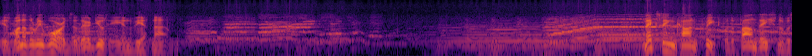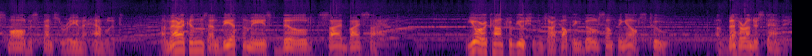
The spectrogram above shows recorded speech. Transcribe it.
is one of the rewards of their duty in Vietnam. Mixing concrete for the foundation of a small dispensary in a hamlet, Americans and Vietnamese build side by side. Your contributions are helping build something else, too a better understanding,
